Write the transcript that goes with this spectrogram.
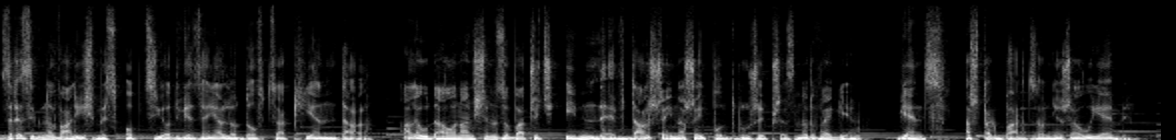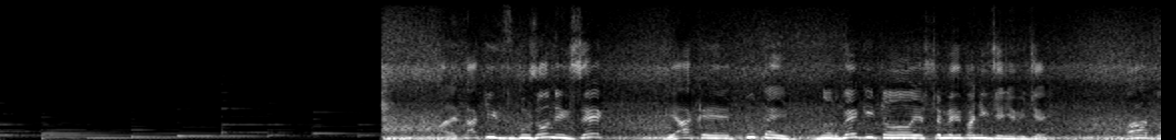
zrezygnowaliśmy z opcji odwiedzenia lodowca Kiendal, ale udało nam się zobaczyć inne w dalszej naszej podróży przez Norwegię, więc aż tak bardzo nie żałujemy. Ale takich wzburzonych rzek jak e, tutaj w Norwegii to jeszcze my chyba nigdzie nie widzieli. Bardzo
